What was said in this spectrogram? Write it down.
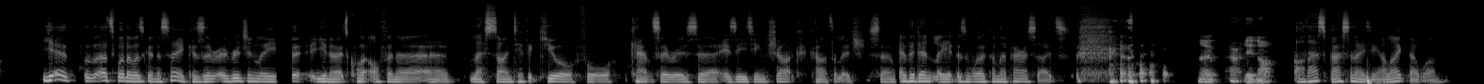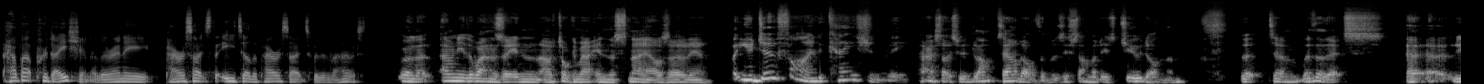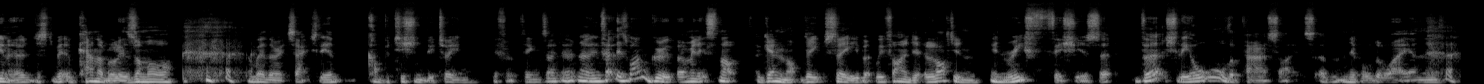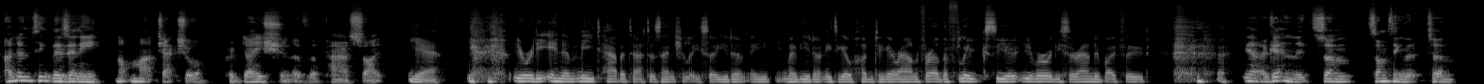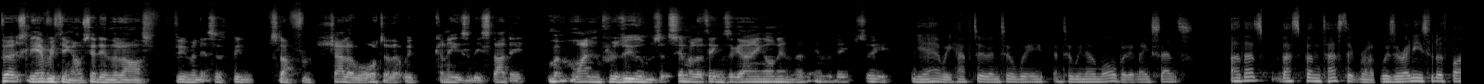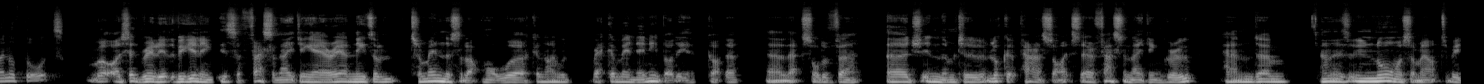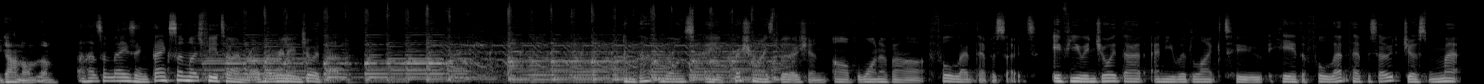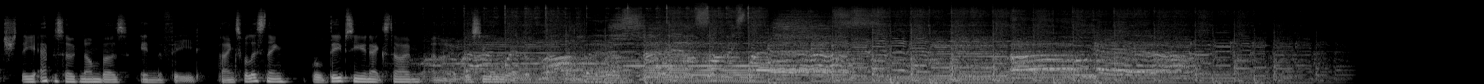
yeah, that's what I was going to say. Because originally, uh, you know, it's quite often a, a less scientific cure for cancer is uh, is eating shark cartilage. So evidently, it doesn't work on their parasites. no, apparently not. Oh, that's fascinating. I like that one. How about predation? Are there any parasites that eat other parasites within the host? Well, uh, only the ones in I was talking about in the snails earlier. But you do find occasionally parasites with lumps out of them, as if somebody's chewed on them. But um, whether that's uh, uh, you know, just a bit of cannibalism or whether it's actually a competition between different things. I don't know. In fact, there's one group, I mean, it's not, again, not deep sea, but we find it a lot in, in reef fishes that virtually all the parasites are nibbled away. And I don't think there's any, not much actual predation of the parasite. Yeah. you're already in a meat habitat essentially, so you don't need maybe you don't need to go hunting around for other flukes. You're you're already surrounded by food. yeah, again, it's um something that um, virtually everything I've said in the last few minutes has been stuff from shallow water that we can easily study. One presumes that similar things are going on in the in the deep sea. Yeah, we have to until we until we know more, but it makes sense. Oh, that's that's fantastic, Rod. Was there any sort of final thoughts? Well, I said really at the beginning, it's a fascinating area, needs a tremendous lot more work, and I would recommend anybody who's got a, uh, that sort of uh, urge in them to look at parasites. They're a fascinating group, and um, and there's an enormous amount to be done on them. Oh, that's amazing. Thanks so much for your time, Rod. I really enjoyed that pressurized version of one of our full length episodes. If you enjoyed that and you would like to hear the full length episode, just match the episode numbers in the feed. Thanks for listening. We'll deep see you next time, and I hope to see you all.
